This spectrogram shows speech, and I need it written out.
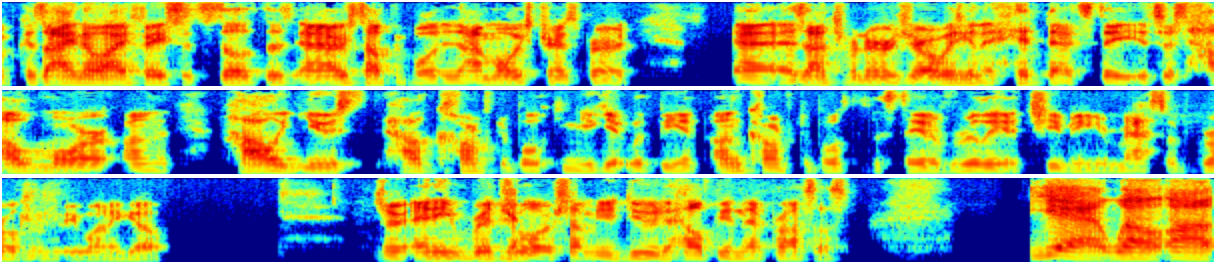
because um, i know i face it still this, and i always tell people and i'm always transparent as entrepreneurs you're always going to hit that state it's just how more um, how used how comfortable can you get with being uncomfortable to the state of really achieving your massive growth and where you want to go is there any ritual yeah. or something you do to help you in that process? Yeah, well, uh,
